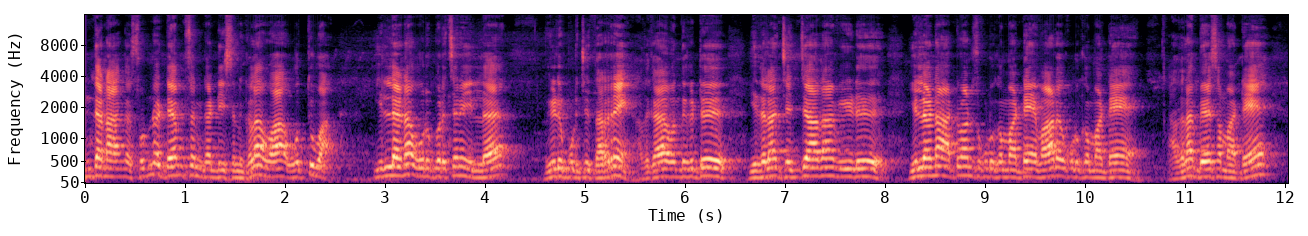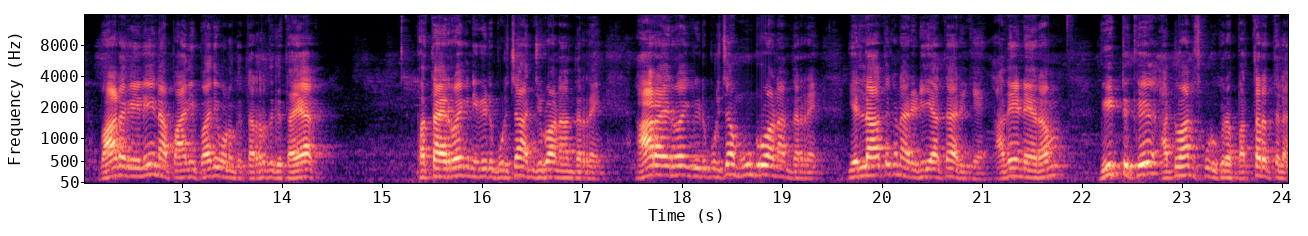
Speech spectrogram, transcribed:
இந்த நாங்கள் சொன்ன டேர்ம்ஸ் அண்ட் கண்டிஷனுக்கெல்லாம் வா ஒத்துவா. இல்லைன்னா ஒரு பிரச்சனை இல்லை. வீடு பிடிச்சி தர்றேன். அதுக்காக வந்துக்கிட்டு இதெல்லாம் செஞ்சால் தான் வீடு. இல்லைன்னா அட்வான்ஸ் கொடுக்க மாட்டேன் வாடகை கொடுக்க மாட்டேன். அதெல்லாம் பேச மாட்டேன். வாடகையிலையும் நான் பாதி பாதி உனக்கு தர்றதுக்கு தயார். பத்தாயிரம் ரூபாய்க்கு நீ வீடு பிடிச்சா அஞ்சு ரூபா நான் தர்றேன். ஆறாயிரம் ரூபாய்க்கு வீடு பிடிச்சா மூன்று ரூபா நான் தர்றேன். எல்லாத்துக்கும் நான் ரெடியாக தான் இருக்கேன். அதே நேரம் வீட்டுக்கு அட்வான்ஸ் கொடுக்குற பத்திரத்தில்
